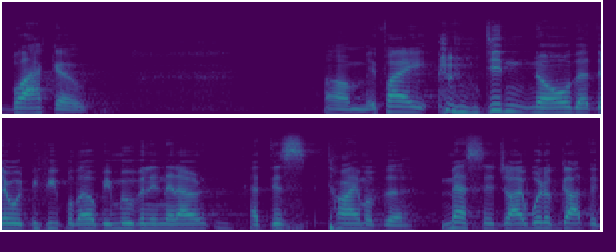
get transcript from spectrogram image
blackout. Um, if I didn't know that there would be people that would be moving in and out at this time of the message, I would have got the,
